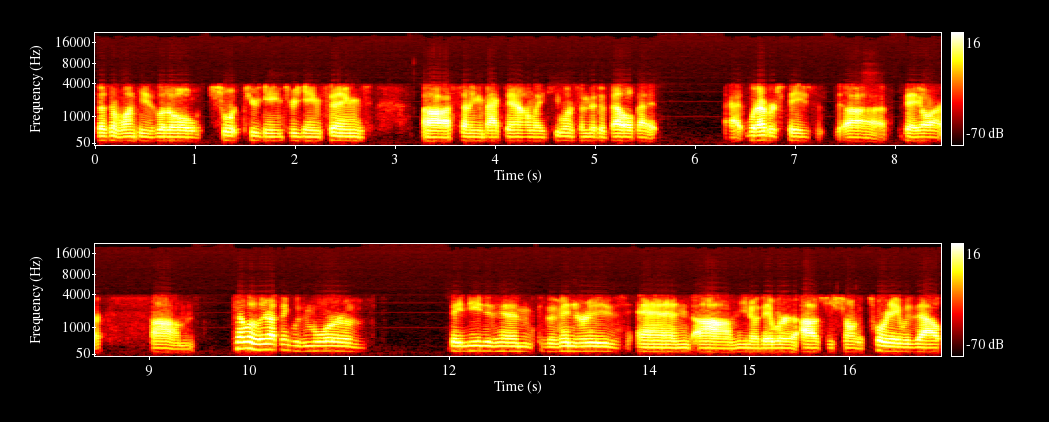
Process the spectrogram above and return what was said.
Doesn't want these little short two game, three game things, uh, sending him back down. Like he wants him to develop at at whatever stage uh, they are. Um, Taylor Leier, I think, was more of they needed him because of injuries, and um, you know they were obviously Sean Couturier was out,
